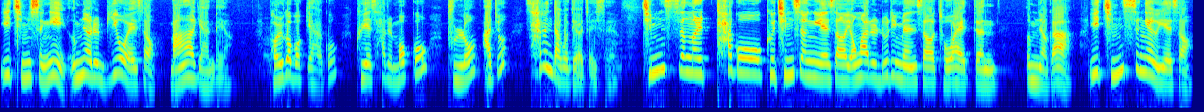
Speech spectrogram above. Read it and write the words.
이 짐승이 음녀를 미워해서 망하게 한대요. 벌거벗게 하고 그의 살을 먹고 불로 아주 사른다고 되어져 있어요. 짐승을 타고 그 짐승 위에서 영화를 누리면서 좋아했던 음녀가 이 짐승에 의해서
